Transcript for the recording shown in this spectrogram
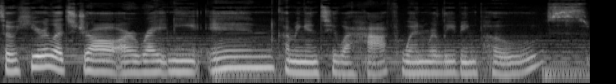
So here let's draw our right knee in, coming into a half wind relieving pose.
